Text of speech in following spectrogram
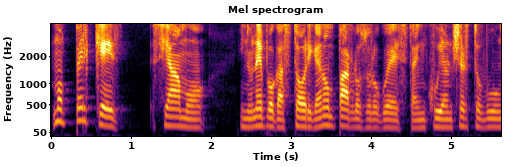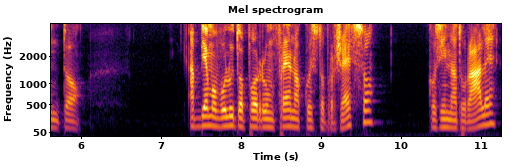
Ma perché siamo in un'epoca storica, e non parlo solo questa, in cui a un certo punto abbiamo voluto porre un freno a questo processo? Così naturale?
